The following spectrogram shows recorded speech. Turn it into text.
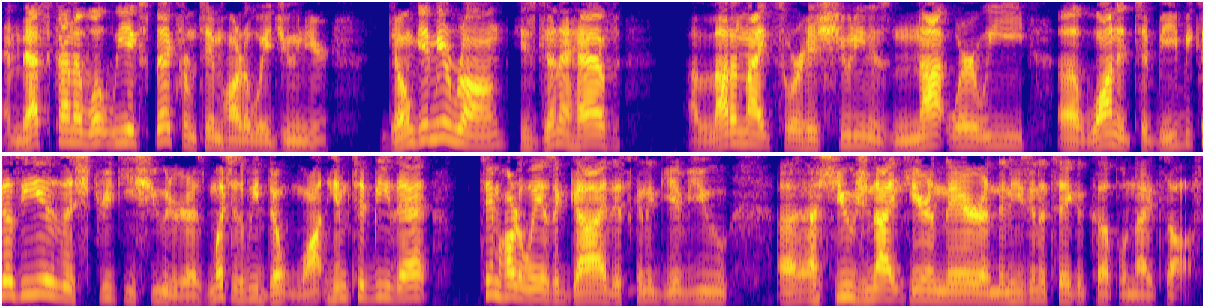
And that's kind of what we expect from Tim Hardaway Jr. Don't get me wrong, he's going to have a lot of nights where his shooting is not where we uh, want it to be because he is a streaky shooter. As much as we don't want him to be that, Tim Hardaway is a guy that's going to give you uh, a huge night here and there, and then he's going to take a couple nights off.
